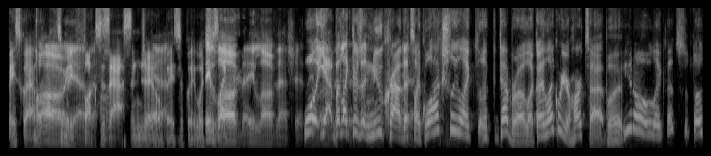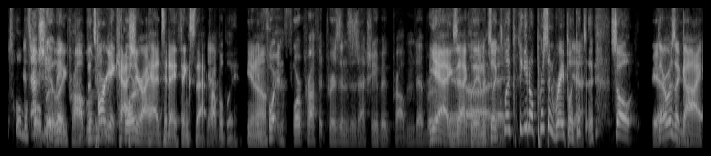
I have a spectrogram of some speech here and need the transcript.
basically, I hope Oh, somebody yeah, fucks his ass in jail. yeah. Basically, which They is like love, they love that shit. Well, yeah, but like shit. there's a new crowd that's Yeah. like, well, actually, like, like Deborah, like I like where your heart's at, but you know, like that's that's homophobic. it's actually a big like problem. the Target cashier for- I had today thinks that probably, you in know. for in for-profit prisons is actually a big problem, Deborah. yeah, exactly. and uh, it's like, they- like you know, prison rape. Like it's so. Yeah. There was a guy,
